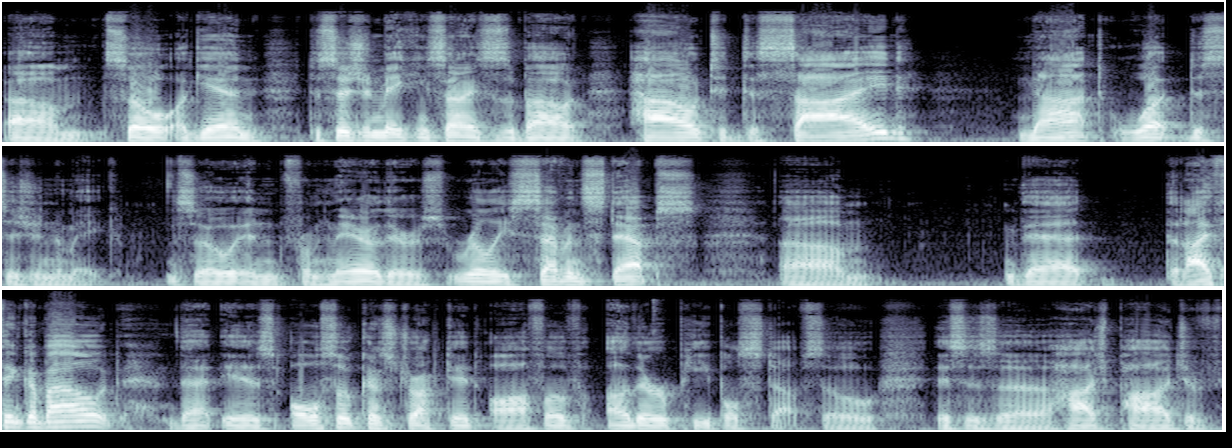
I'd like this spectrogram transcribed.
Um, so again, decision making science is about how to decide, not what decision to make. So and from there, there's really seven steps um, that that I think about that is also constructed off of other people's stuff. So this is a hodgepodge of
